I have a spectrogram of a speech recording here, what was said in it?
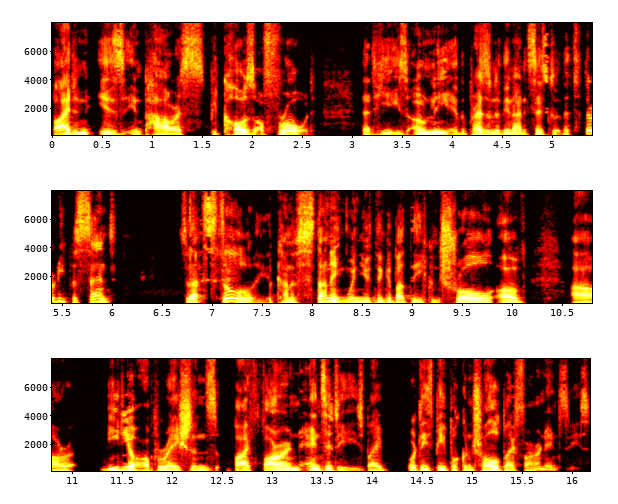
Biden is in power because of fraud, that he is only the president of the United States. That's 30%. So that's still kind of stunning when you think about the control of our media operations by foreign entities, by or at least people controlled by foreign entities.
